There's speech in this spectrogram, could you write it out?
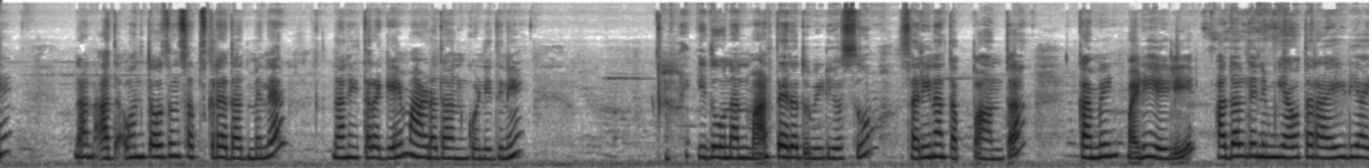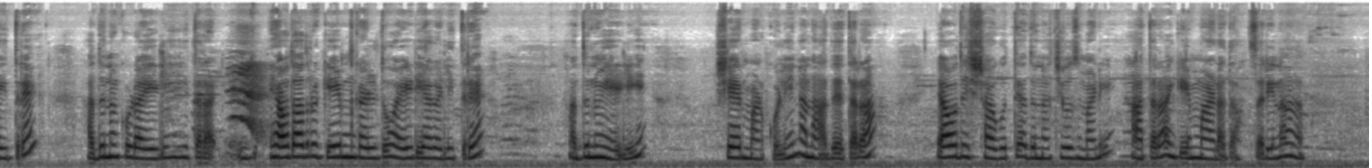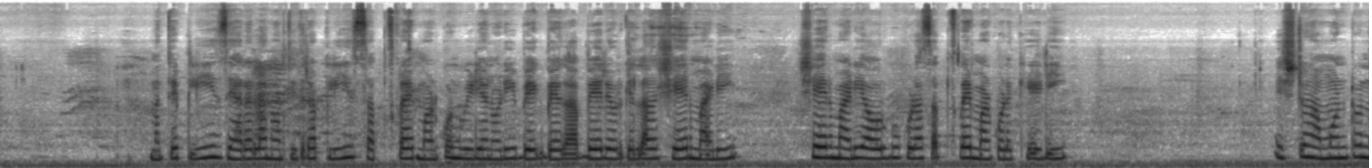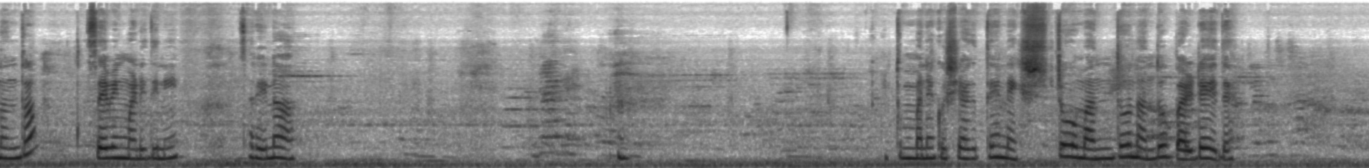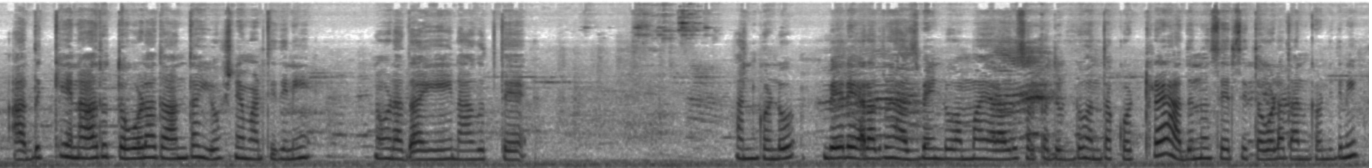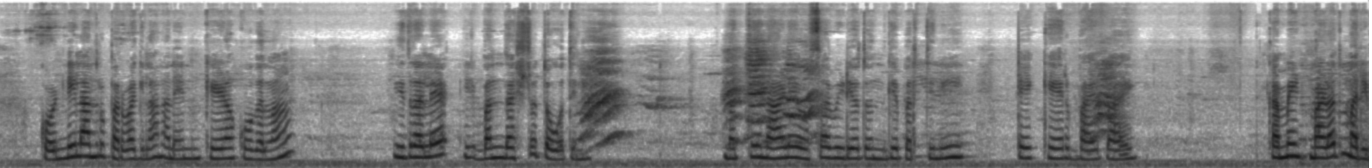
ನಾನು ಅದು ಒನ್ ತೌಸಂಡ್ ಸಬ್ಸ್ಕ್ರೈಬ್ ಆದಮೇಲೆ ನಾನು ಈ ಥರ ಗೇಮ್ ಆಡೋದು ಅಂದ್ಕೊಂಡಿದ್ದೀನಿ ಇದು ನಾನು ಮಾಡ್ತಾ ಇರೋದು ವೀಡಿಯೋಸು ಸರಿನಾ ತಪ್ಪಾ ಅಂತ ಕಮೆಂಟ್ ಮಾಡಿ ಹೇಳಿ. ಅದಲ್ಲದೆ ನಿಮ್ಗೆ ಯಾವ ಥರ ಐಡಿಯಾ ಇದ್ದರೆ ಅದನ್ನು ಕೂಡ ಹೇಳಿ. ಈ ಥರ ಯಾವುದಾದ್ರೂ ಗೇಮ್ಗಳದ್ದು ಐಡಿಯಾಗಳಿದ್ದರೆ ಅದನ್ನು ಹೇಳಿ. ಶೇರ್ ಮಾಡ್ಕೊಳ್ಳಿ. ನಾನು ಅದೇ ಥರ ಯಾವುದು ಇಷ್ಟ ಆಗುತ್ತೆ ಅದನ್ನು ಚೂಸ್ ಮಾಡಿ ಆ ಥರ ಗೇಮ್ ಮಾಡೋದ ಸರಿನಾ? ಮತ್ತು ಪ್ಲೀಸ್ ಯಾರೆಲ್ಲ ನೋಡ್ತಿದ್ದೀರಾ ಪ್ಲೀಸ್ ಸಬ್ಸ್ಕ್ರೈಬ್ ಮಾಡ್ಕೊಂಡು ವಿಡಿಯೋ ನೋಡಿ. ಬೇಗ ಬೇಗ ಬೇರೆಯವ್ರಿಗೆಲ್ಲ ಶೇರ್ ಮಾಡಿ. ಶೇರ್ ಮಾಡಿ, ಅವ್ರಿಗೂ ಕೂಡ ಸಬ್ಸ್ಕ್ರೈಬ್ ಮಾಡ್ಕೊಳ್ಳೋಕೆ ಹೇಳಿ. ಇಷ್ಟು ಅಮೌಂಟು ನಂದು ಸೇವಿಂಗ್ ಮಾಡಿದ್ದೀನಿ. ಸರಿನಾ? ತುಂಬಾ ಖುಷಿಯಾಗುತ್ತೆ ನೆಕ್ಸ್ಟು ಮಂತು ನಂದು ಬರ್ಡೇ ಇದೆ. ಅದಕ್ಕೆ ಏನಾದರೂ ತೊಗೊಳೋದಾ ಅಂತ ಯೋಚನೆ ಮಾಡ್ತಿದ್ದೀನಿ. ನೋಡೋದಾ, ಏನಾಗುತ್ತೆ? ಅಂದ್ಕೊಂಡು ಬೇರೆ ಯಾರಾದರೂ ಹಸ್ಬೆಂಡು ಅಮ್ಮ ಯಾರಾದರೂ ಸ್ವಲ್ಪ ದುಡ್ಡು ಅಂತ ಕೊಟ್ಟರೆ ಅದನ್ನು ಸೇರಿಸಿ ತೊಗೊಳೋದು ಅಂದ್ಕೊಂಡಿದ್ದೀನಿ ಕೊಂಡಿಲ್ಲ ಅಂದರೂ ಪರವಾಗಿಲ್ಲ, ನಾನೇನು ಕೇಳೋಕ್ಕೆ ಹೋಗಲ್ಲ. ಇದರಲ್ಲೇ ಬಂದಷ್ಟು ತೊಗೋತೀನಿ. ಮತ್ತು ನಾಳೆ ಹೊಸ ವೀಡಿಯೋದೊಂದಿಗೆ ಬರ್ತೀನಿ. Take care bye bye comment ಮಾಡೋದು ಮರಿ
